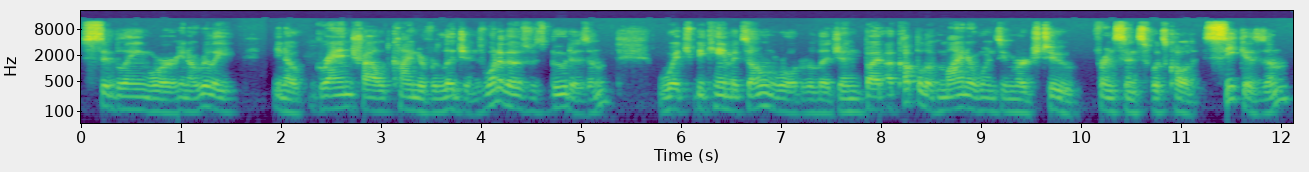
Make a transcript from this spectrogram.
sibling, or, you know, really you know, grandchild kind of religions. One of those was Buddhism, which became its own world religion, but a couple of minor ones emerged too. For instance, what's called Sikhism,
